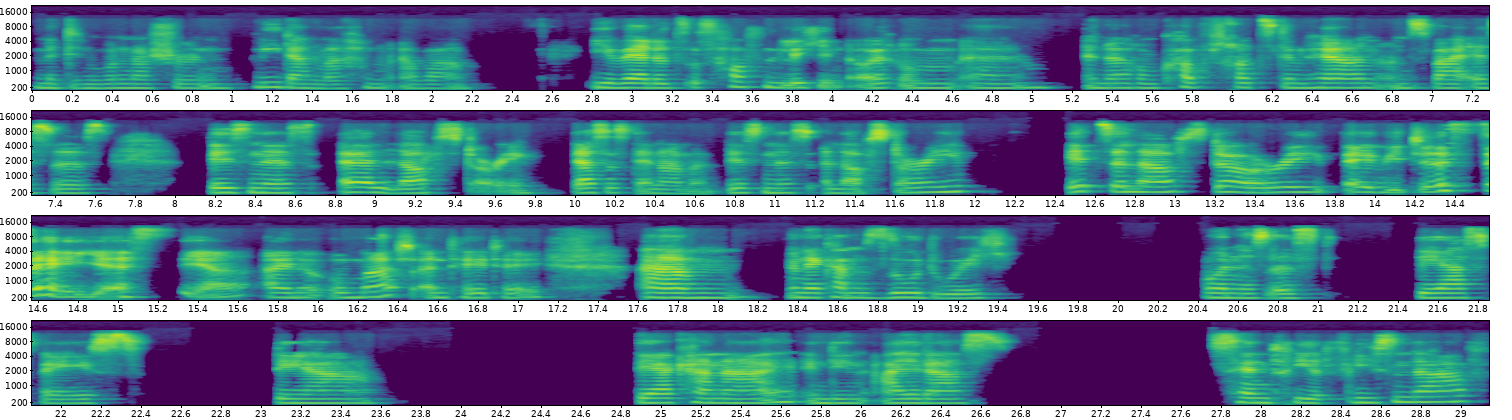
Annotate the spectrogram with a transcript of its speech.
mit den wunderschönen Liedern machen, aber ihr werdet es hoffentlich in eurem, äh, in eurem Kopf trotzdem hören. Und zwar ist es Business a Love Story. Das ist der Name. Business a Love Story. It's a love story, baby, just say yes. Ja, eine Hommage an Tay ähm, und er kam so durch. Und es ist der Space, der, der Kanal, in den all das zentriert fließen darf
